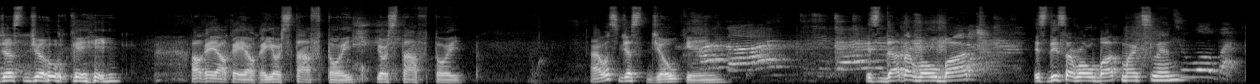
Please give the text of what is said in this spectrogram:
Just joking. Okay, okay, okay. Your stuffed toy. Your stuffed toy. I was just joking. Is that a robot? Is this a robot, Mike Slen? Robot.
